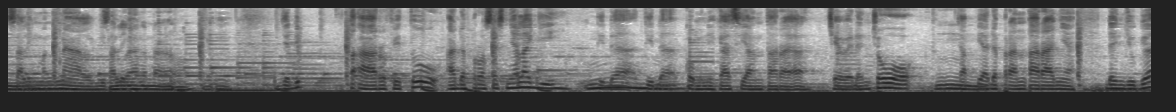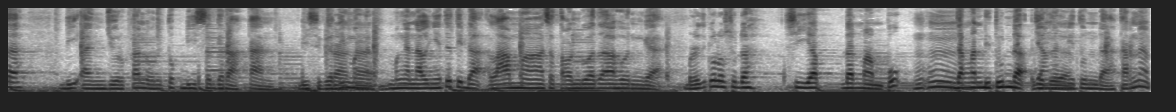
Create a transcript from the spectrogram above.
saling mengenal gitu Saling kan. mengenal. Mm-mm. Jadi ta'aruf itu ada prosesnya lagi. Tidak tidak komunikasi antara cewek dan cowok, tapi ada perantaranya dan juga dianjurkan untuk disegerakan. Jadi Disegerakan. menge- mengenalnya itu tidak lama setahun dua tahun enggak. Berarti kalau sudah siap dan mampu, Mm-mm. jangan ditunda Jangan gitu ya. ditunda karena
